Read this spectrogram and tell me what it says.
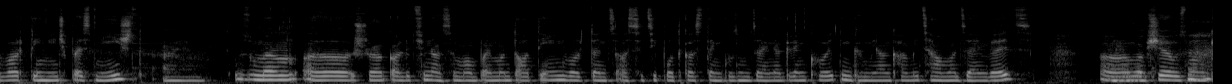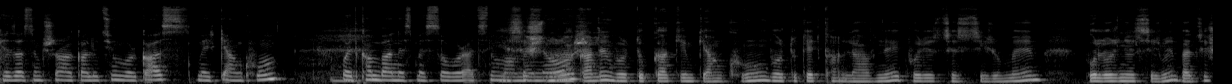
ավարտին, ինչպես միշտ։ Այո։ Ուզում եմ ը, շնորհակալություն ասեմ անպայման տատին, որ տենց ասեցի ոդկաստ ենք ուզում ձայնագրենք քո հետ, ինքը միանգամից համաձայնվեց։ Ա, Вообще ուզում եմ քեզ ասեմ շնորհակալություն, որ կաս մեր կյանքում, ու այդքան բան ես մեզ սովորացնում Ես ամեն օր։ շնորհակալ եմ, որ դուք կաք իմ կյանքում, որ դուք այդքան լավն եք, որ ես ձեզ սիրում եմ, բոլորին էլ սիրում եմ, բայց ես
